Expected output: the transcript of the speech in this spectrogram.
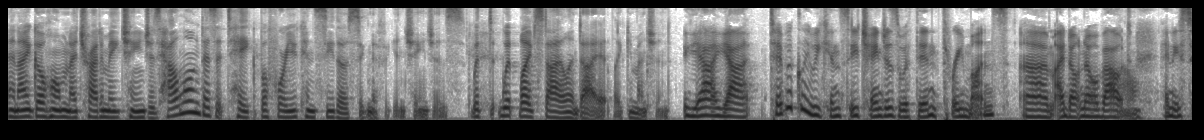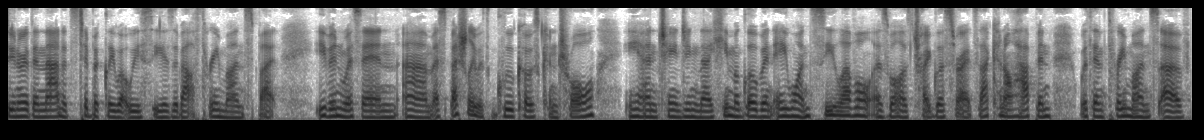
and I go home and I try to make changes, how long does it take before you can see those significant changes with with lifestyle and diet, like you mentioned? Yeah, yeah. Typically, we can see changes within three months. Um, I don't know about Wow. any sooner than that. It's typically what we see is about three months. But even within, um, especially with glucose control and changing the hemoglobin A1C level as well as triglycerides, that can all happen within three months of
